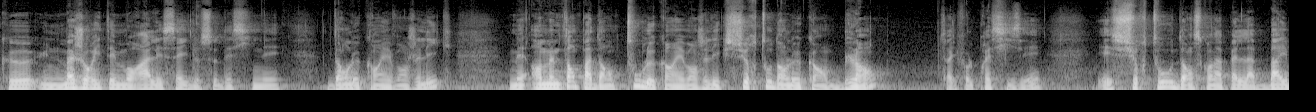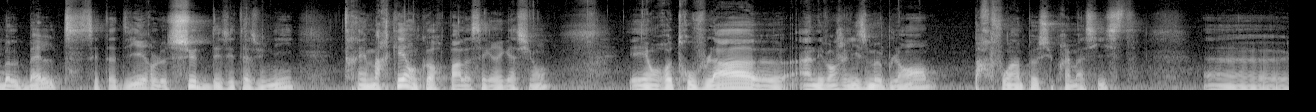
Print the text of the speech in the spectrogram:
qu'une majorité morale essaye de se dessiner dans le camp évangélique, mais en même temps pas dans tout le camp évangélique, surtout dans le camp blanc, ça il faut le préciser, et surtout dans ce qu'on appelle la Bible Belt, c'est-à-dire le sud des États-Unis, très marqué encore par la ségrégation. Et on retrouve là euh, un évangélisme blanc, parfois un peu suprémaciste, euh,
